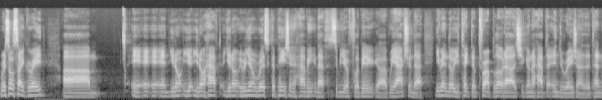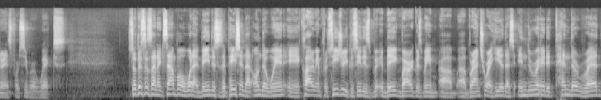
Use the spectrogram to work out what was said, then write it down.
Results are great. Um, and, you don't you, don't have you don't you don't risk the patient having that severe phlebitic uh, reaction that even though you take the trapped blood out, she's gonna have the induration and the tenderness for several weeks. So this is an example of what I mean. This is a patient that underwent a ClariVein procedure. You can see this big varicose vein uh, uh, branch right here that's indurated, tender, red.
